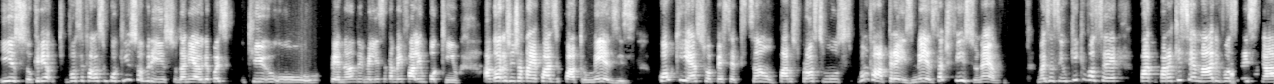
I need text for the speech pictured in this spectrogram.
Isso, queria que você falasse um pouquinho sobre isso, Daniel, e depois que o Fernando e Melissa também falem um pouquinho. Agora a gente já está há quase quatro meses. Qual que é a sua percepção para os próximos, vamos falar três meses? Está difícil, né? Mas assim, o que, que você para, para, que cenário você está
